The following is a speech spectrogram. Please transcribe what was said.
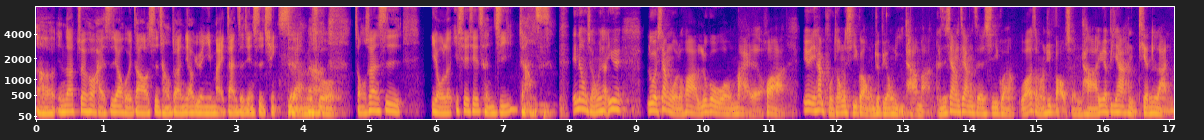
呃，那最后还是要回到市场端要愿意买单这件事情。是啊，没错，总算是有了一些些成绩这样子。哎，那我想问一下，因为如果像我的话，如果我买的话，因为你看普通的吸管我们就不用理它嘛。可是像这样子的吸管，我要怎么去保存它？因为毕竟它很天然，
